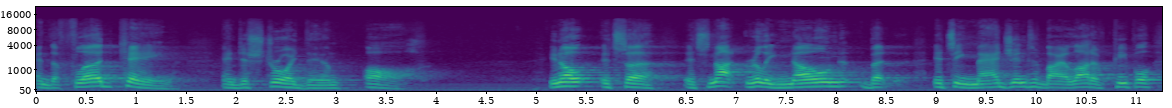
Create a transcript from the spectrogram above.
and the flood came and destroyed them all. You know, it's, uh, it's not really known, but it's imagined by a lot of people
